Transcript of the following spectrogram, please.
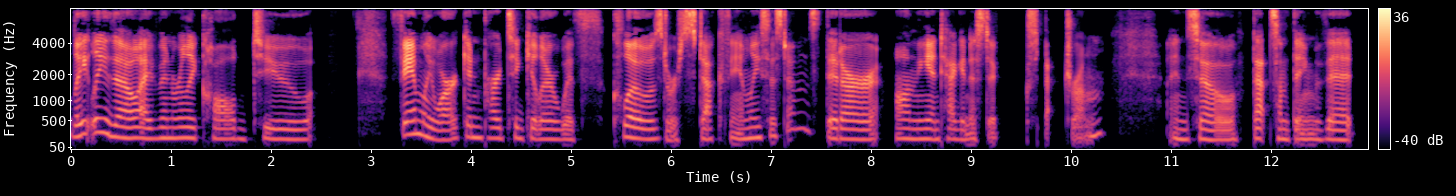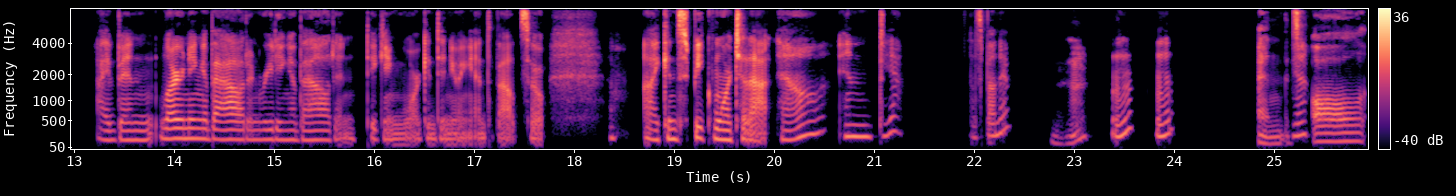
Lately, though, I've been really called to family work, in particular with closed or stuck family systems that are on the antagonistic spectrum. And so that's something that I've been learning about and reading about and taking more continuing eds about. So I can speak more to that now. And yeah, that's about it. Mm-hmm. Mm-hmm. Mm-hmm. And it's Yeah. all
